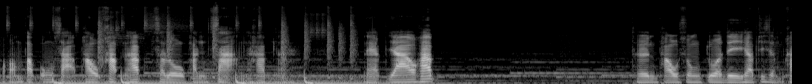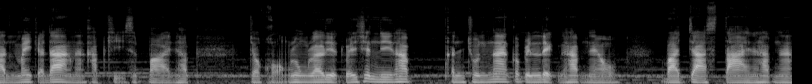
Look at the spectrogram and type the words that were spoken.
พร้อมปรับองศาเผาขับนะครับ สโลพันสามนะครับนะแหนบยาวครับ เทินเผาทรงตัวดีครับที่สำคัญไม่กระด้างนะครับ ขี่สบายนะครับ เจ้าของลงรายละเอียดไว้เช่นนี้นะครับ กันชนหน้าก็เป็นเหล็กนะครับ แนวบาจาสไตล์นะครับนะ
